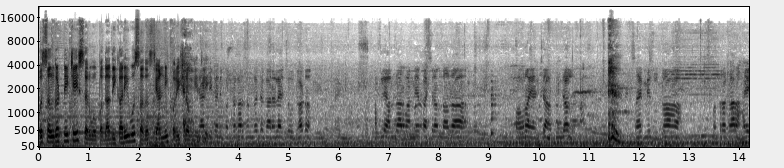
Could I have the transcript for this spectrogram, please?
व संघटनेचे सर्व पदाधिकारी व सदस्यांनी परिश्रम या घेतले. ठिकाणी पत्रकार संघाच्या कार्यालयाचे उद्घाटन आपले आमदार मान्य काशीराम दादा पावरा यांच्या हातून झालं. साहेब मी सुद्धा पत्रकार आहे.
